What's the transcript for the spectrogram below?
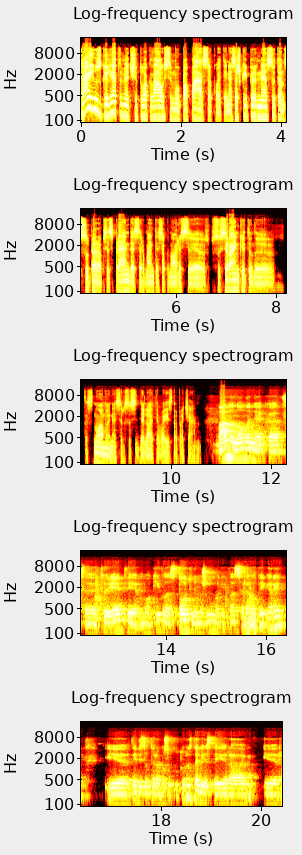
Ką jūs galėtumėte šituo klausimu papasakoti, nes aš kaip ir nesu ten super apsisprendęs ir man tiesiog norisi susirankyti tas nuomonės ir susidėlioti vaizdą pačiam. Mano nuomonė, kad e, turėti mokyklas, tautinių mažumų mokyklas yra mhm. labai gerai ir tai vis dėlto yra mūsų kultūros dalis, tai yra ir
